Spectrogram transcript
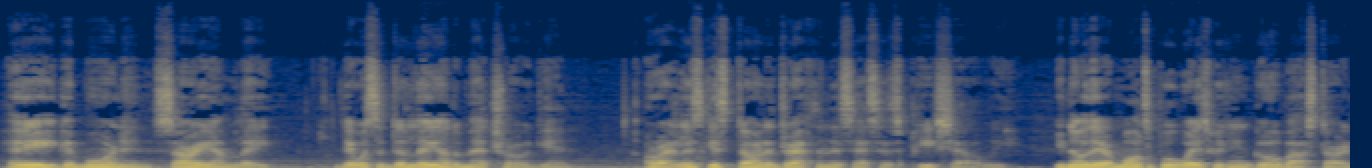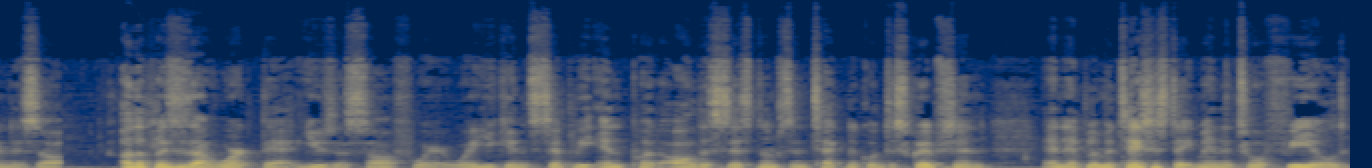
Hey, good morning. Sorry I'm late. There was a delay on the metro again. Alright, let's get started drafting this SSP, shall we? You know, there are multiple ways we can go about starting this off. Other places I've worked at use a software where you can simply input all the systems and technical description and implementation statement into a field,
